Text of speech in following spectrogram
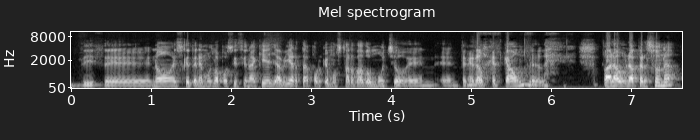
Dice, no, es que tenemos la posición aquí ya abierta porque hemos tardado mucho en, tener el headcount para una persona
